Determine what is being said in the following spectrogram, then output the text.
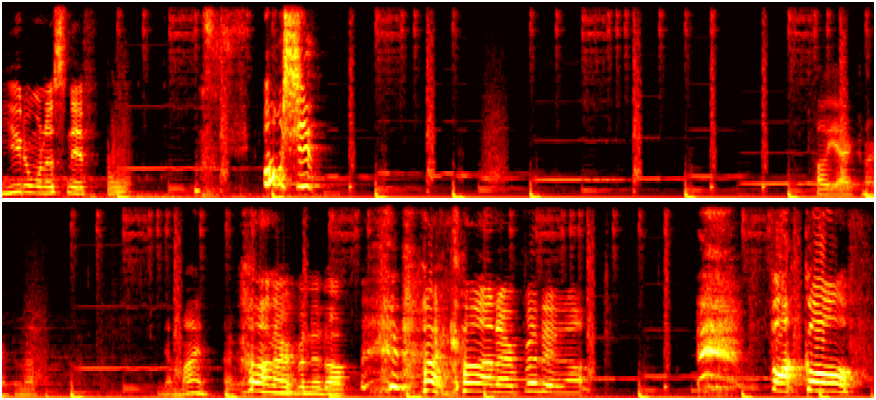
You don't want to sniff. oh shit! Oh yeah, I can open that. Never mind. I can't open it up. I can't open it up. Fuck off!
